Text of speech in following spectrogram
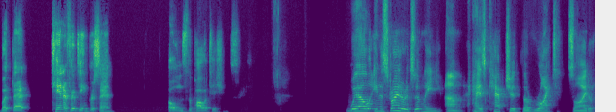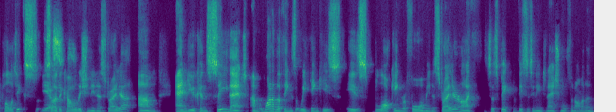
But that 10 or 15% owns the politicians. Well, in Australia, it certainly um, has captured the right side of politics. Yes. So the coalition in Australia. Um, and you can see that um, one of the things that we think is is blocking reform in Australia, and I suspect that this is an international phenomenon,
